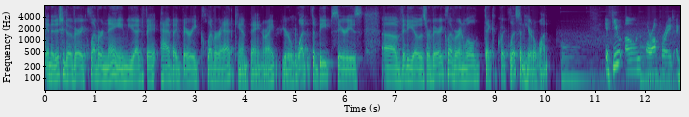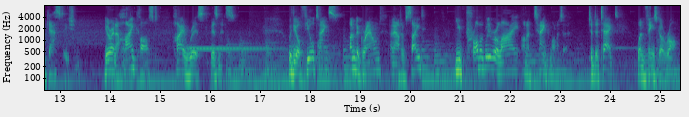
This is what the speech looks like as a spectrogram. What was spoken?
in addition to a very clever name, you actually have a very clever ad campaign, right? Your "What the Beep" series uh, videos are very clever, and we'll take a quick listen here to one. If you own or operate a gas station, you're in a high cost, high risk business. With your fuel tanks underground and out of sight, you probably rely on a tank monitor to detect when things go wrong.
